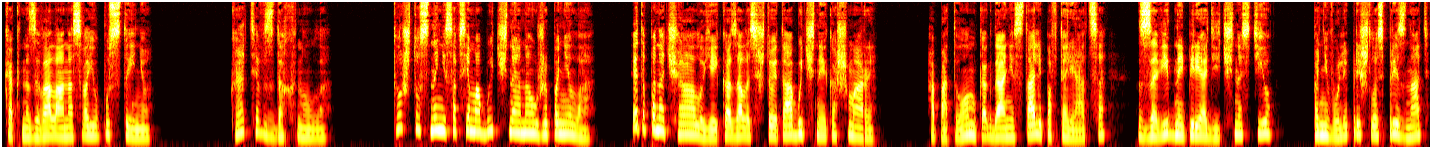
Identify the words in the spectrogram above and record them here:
как называла она свою пустыню. Катя вздохнула. То, что сны не совсем обычные, она уже поняла. Это поначалу ей казалось, что это обычные кошмары. А потом, когда они стали повторяться с завидной периодичностью, поневоле пришлось признать,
